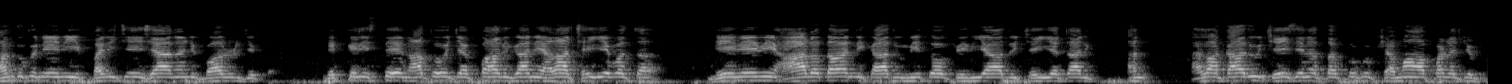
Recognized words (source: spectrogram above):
అందుకు నేను ఈ పని చేశానని బాలుడు చెప్పాడు. వెక్కిరిస్తే నాతో చెప్పాలి కానీ అలా చెయ్యవచ్చా? నేనేమి ఆడదాన్ని కాదు మీతో ఫిర్యాదు చెయ్యటానికి అన్ అలా కాదు చేసిన తప్పుకు క్షమాపణ చెప్పు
